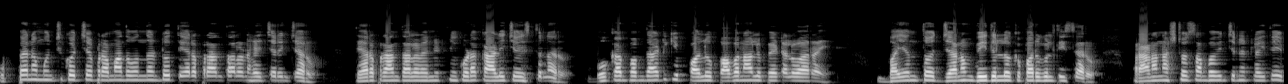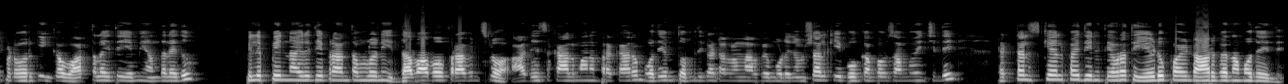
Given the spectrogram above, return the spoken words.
ఉప్పెన ముంచుకొచ్చే ప్రమాదం ఉందంటూ తీర ప్రాంతాలను హెచ్చరించారు. తీర ప్రాంతాలన్నింటినీ కూడా ఖాళీ చేయిస్తున్నారు. భూకంపం దాటికి పలు భవనాలు పేటలు వారాయి భయంతో జనం వీధుల్లోకి పరుగులు తీశారు. ప్రాణ నష్టం సంభవించినట్లయితే ఇప్పటివరకు ఇంకా వార్తలు అయితే ఏమీ అందలేదు. ఫిలిప్పీన్ నైరుతి ప్రాంతంలోని దబాబో ప్రావిన్స్లో ఆదేశ కాలమానం ప్రకారం ఉదయం తొమ్మిది గంటల నలభై మూడు నిమిషాలకి ఈ భూకంపం సంభవించింది. రెక్టల్ స్కేల్పై దీని తీవ్రత ఏడు పాయింట్ ఆరుగా నమోదైంది.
